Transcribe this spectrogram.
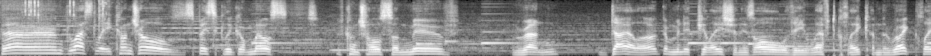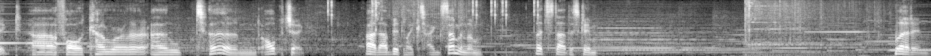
And lastly, controls. It's Basically got mouse controls so move, run, dialogue manipulation is all the left click and the right click uh, for camera and turn object. Ah, that bit like tag summon them. Let's start this game. Let in.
